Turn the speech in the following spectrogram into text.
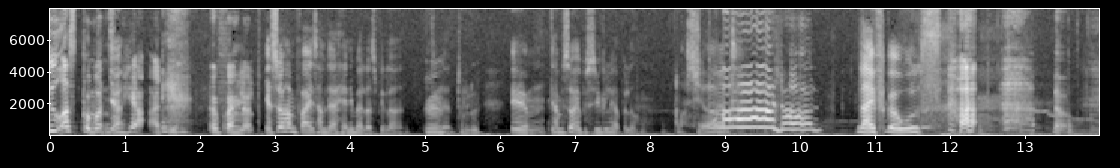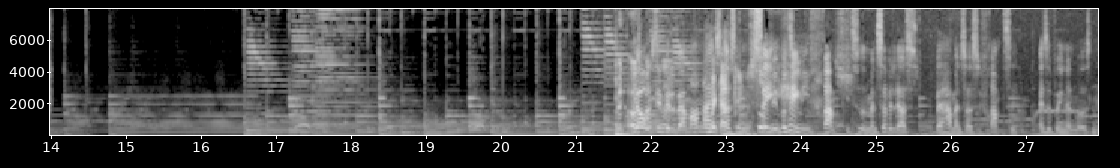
yderst på munden, Ja. sådan her. Ej, det var fucking lol. Jeg så ham faktisk, ham der Hannibal, der spiller mm. den der dulut. Øhm, ham så jeg på cykel her forleden. Shit. Ah, lol. Life goals. No. Men også Jo, det sådan- ville være meget my nice God, at sådan, og se helt frem i tiden, men så vil det også, hvad har man så at se frem til? Altså på en eller anden måde sådan,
